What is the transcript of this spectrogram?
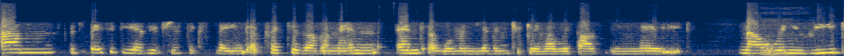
um, it's basically, as you've just explained, a practice of a man and a woman living together without being married. Now, mm. when you read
